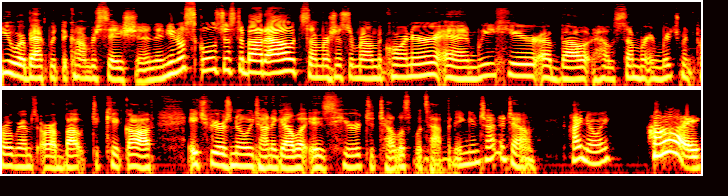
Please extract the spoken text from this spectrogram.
You are back with the conversation. And you know, school's just about out, summer's just around the corner, and we hear about how summer enrichment programs are about to kick off. HPR's Noe Tanigawa is here to tell us what's happening in Chinatown. Hi, Noe. Hi.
